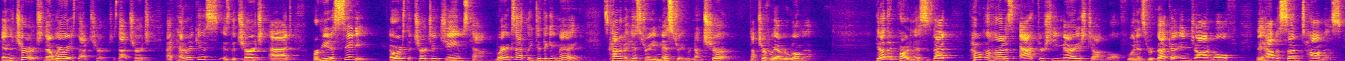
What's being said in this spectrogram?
in the church. Now, where is that church? Is that church at Henricus? Is the church at Bermuda City? Or is the church at Jamestown? Where exactly did they get married? It's kind of a history mystery. We're not sure. Not sure if we ever will know. The other part of this is that Pocahontas, after she marries John Rolfe, when it's Rebecca and John Rolfe, they have a son, Thomas.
